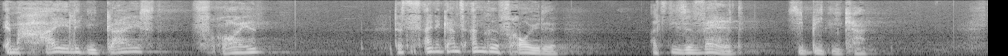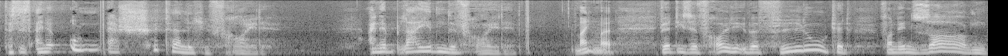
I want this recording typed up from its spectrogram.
im Heiligen Geist freuen? Das ist eine ganz andere Freude, als diese Welt sie bieten kann. Das ist eine unerschütterliche Freude, eine bleibende Freude. Manchmal wird diese Freude überflutet von den Sorgen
